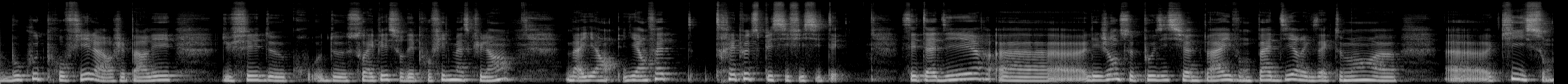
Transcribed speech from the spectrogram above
beaucoup de profils, alors j'ai parlé du fait de, de swiper sur des profils masculins, bah, il y, a, y, a, en fait très peu de spécificité. C'est-à-dire, euh, les gens ne se positionnent pas, ils vont pas dire exactement euh, euh, qui ils sont.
